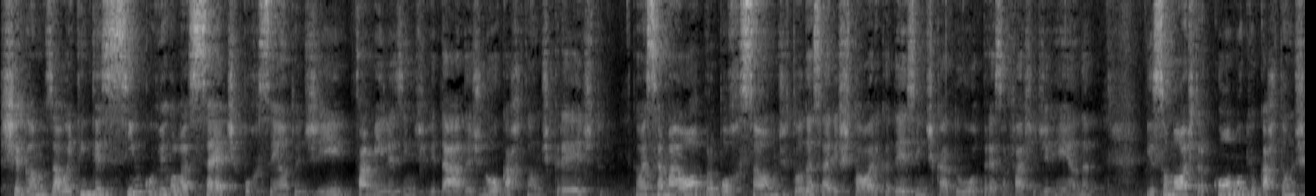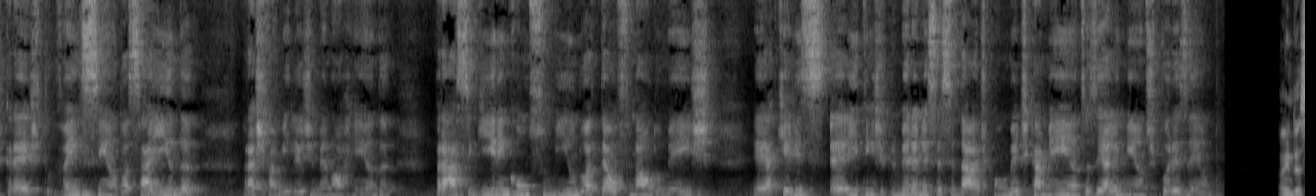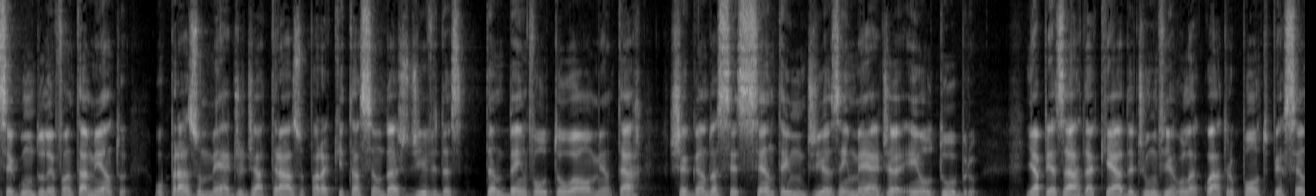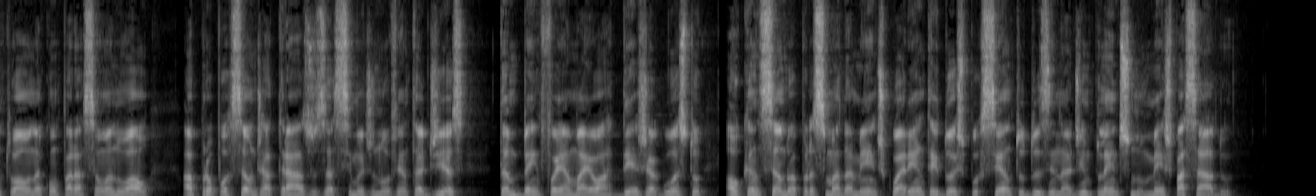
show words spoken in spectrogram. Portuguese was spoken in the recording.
Chegamos a 85,7% de famílias endividadas no cartão de crédito. Então, essa é a maior proporção de toda a série histórica desse indicador para essa faixa de renda. Isso mostra como que o cartão de crédito vem sendo a saída para as famílias de menor renda para seguirem consumindo até o final do mês é, aqueles é, itens de primeira necessidade, como medicamentos e alimentos, por exemplo. Ainda segundo o levantamento, o prazo médio de atraso para a quitação das dívidas também voltou a aumentar, chegando a 61 dias em média em outubro. E apesar da queda de 1,4 ponto percentual na comparação anual, a proporção de atrasos acima de 90 dias também foi a maior desde agosto, alcançando aproximadamente 42% dos inadimplentes no mês passado.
